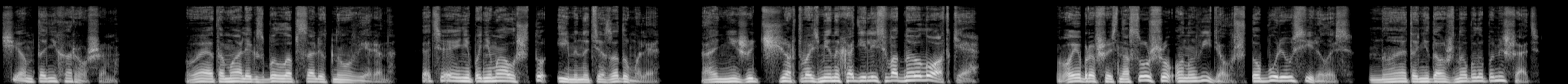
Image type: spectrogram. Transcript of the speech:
чем-то нехорошим. В этом Алекс был абсолютно уверен хотя и не понимал, что именно те задумали. Они же, черт возьми, находились в одной лодке. Выбравшись на сушу, он увидел, что буря усилилась, но это не должно было помешать.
